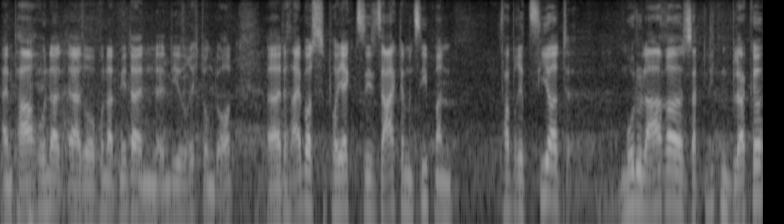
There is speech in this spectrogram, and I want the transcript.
ein paar hundert, also 100 Meter in, in diese Richtung dort. Das IBOS-Projekt, sie sagt im Prinzip, man fabriziert modulare Satellitenblöcke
